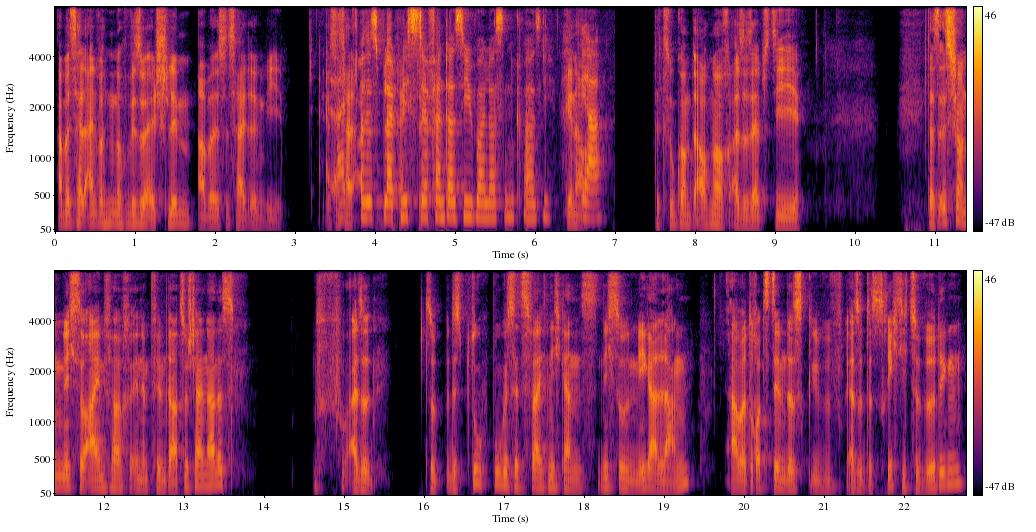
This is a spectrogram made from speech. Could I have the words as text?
Aber es ist halt einfach nur noch visuell schlimm, aber es ist halt irgendwie, es ist halt Also es bleibt nichts der direkte- Fantasie überlassen quasi. Genau. Ja, Dazu kommt auch noch, also selbst die, das ist schon nicht so einfach in einem Film darzustellen alles. Also so, das Buch, Buch ist jetzt vielleicht nicht ganz, nicht so mega lang, aber trotzdem das, also das richtig zu würdigen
